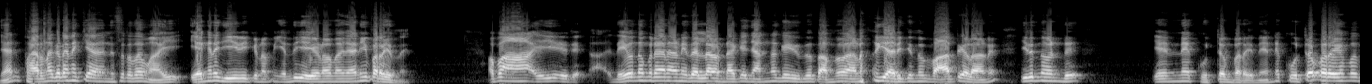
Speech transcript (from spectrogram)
ഞാൻ ഭരണഘടനയ്ക്ക് അനുസൃതമായി എങ്ങനെ ജീവിക്കണം എന്ത് ചെയ്യണമെന്നാണ് ഞാൻ ഈ പറയുന്നത് അപ്പോൾ ആ ഈ ദൈവം തമ്പുരാനാണ് ഇതെല്ലാം ഉണ്ടാക്കിയത് ഞങ്ങൾക്ക് ഇത് തന്നതാണ് വിചാരിക്കുന്ന പാർട്ടികളാണ് ഇരുന്നുകൊണ്ട് എന്നെ കുറ്റം പറയുന്നത് എന്നെ കുറ്റം പറയുമ്പോൾ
